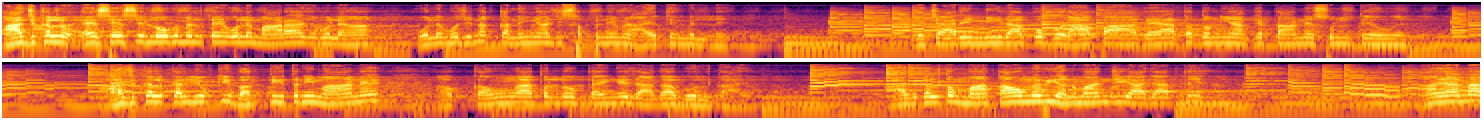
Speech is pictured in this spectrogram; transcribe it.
आजकल ऐसे ऐसे लोग मिलते हैं, बोले, महाराज, बोले हाँ बोले, मुझे ना कन्हैया जी सपने में आए थे मिलने। बेचारी मीरा को बुढ़ापा आ गया था दुनिया के ताने सुनते हुए। आजकल कलयुग की भक्ति इतनी महान है और कहूँगा तो लोग कहेंगे, ज़्यादा बोलता है। आजकल तो माताओं में भी हनुमान जी आ जाते हैं। आया ना?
